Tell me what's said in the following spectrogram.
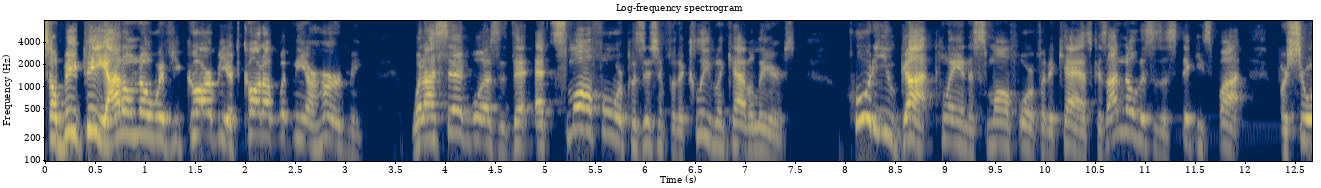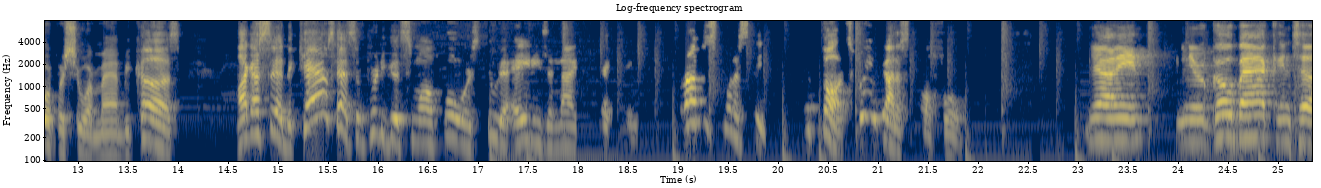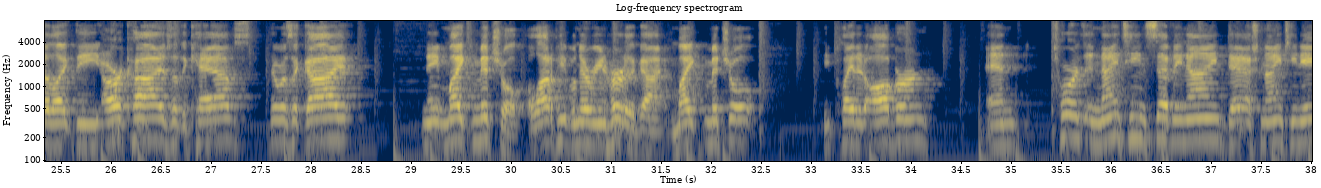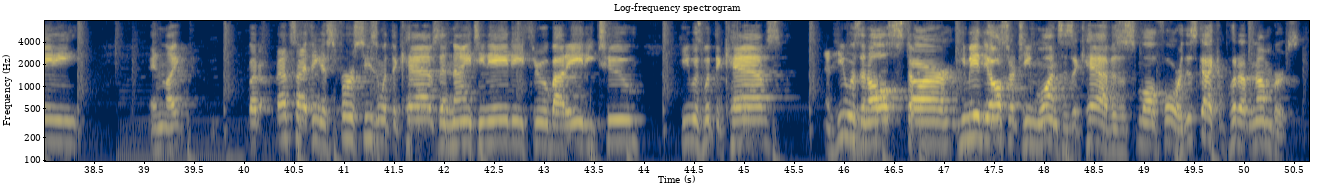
So BP, I don't know if you Carby or caught up with me or heard me. What I said was that at small forward position for the Cleveland Cavaliers, who do you got playing the small forward for the Cavs? Because I know this is a sticky spot for sure, for sure, man. Because, like I said, the Cavs had some pretty good small forwards through the 80s and 90s decades. But I just want to see your thoughts. Who you got a small forward? Yeah, I mean, when you go back into like the archives of the Cavs, there was a guy named Mike Mitchell. A lot of people never even heard of the guy. Mike Mitchell, he played at Auburn and towards in 1979-1980 and like but that's I think his first season with the Cavs in 1980 through about 82. He was with the Cavs and he was an all-star. He made the all-star team once as a Cav as a small forward. This guy could put up numbers.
